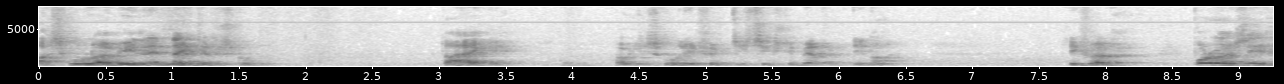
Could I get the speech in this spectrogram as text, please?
I schooled over here in a native school. Taheke. I went to school there 50, 60, about 59. See, for Poro said,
